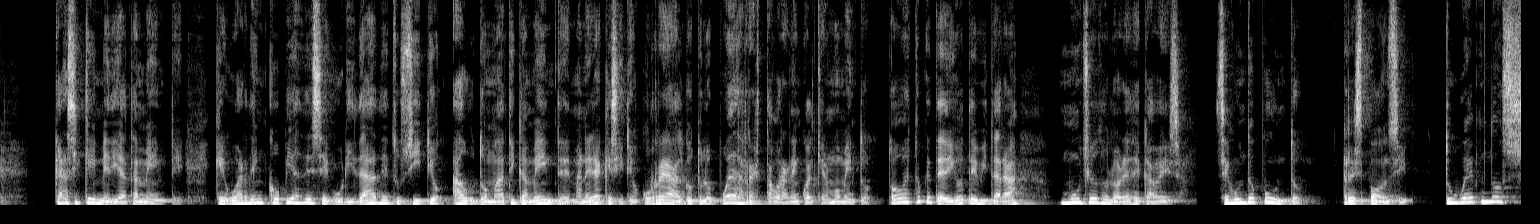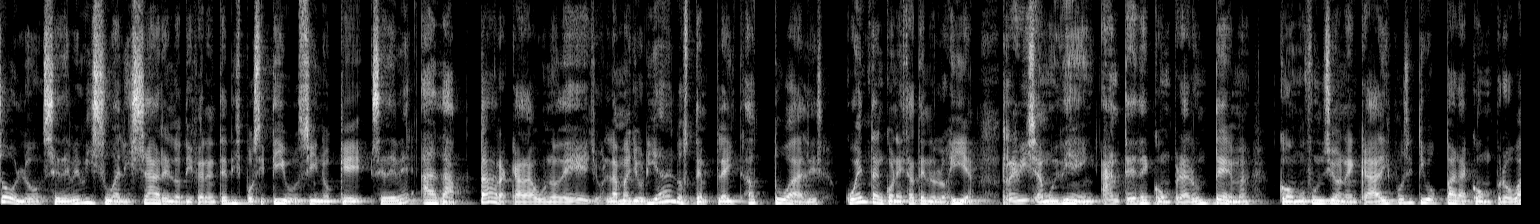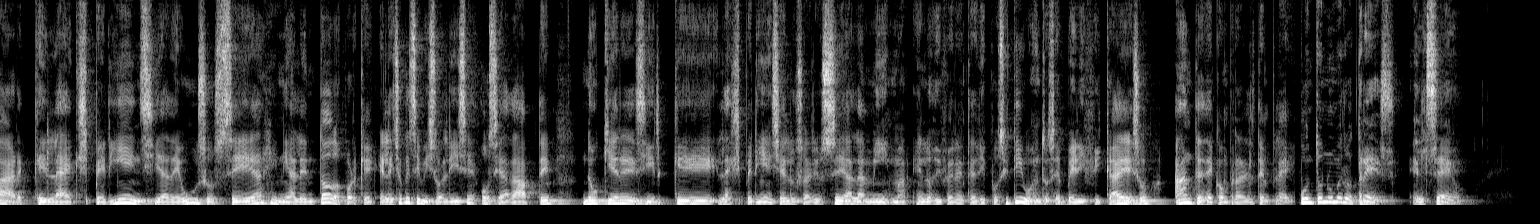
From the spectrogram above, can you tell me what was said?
casi que inmediatamente, que guarden copias de seguridad de tu sitio automáticamente, de manera que si te ocurre algo tú lo puedas restaurar en cualquier momento. Todo esto que te digo te evitará muchos dolores de cabeza. Segundo punto, responsive. Tu web no solo se debe visualizar en los diferentes dispositivos, sino que se debe adaptar a cada uno de ellos. La mayoría de los templates actuales cuentan con esta tecnología. Revisa muy bien antes de comprar un tema cómo funciona en cada dispositivo para comprobar que la experiencia de uso sea genial en todos, porque el hecho que se visualice o se adapte no quiere decir que la experiencia del usuario sea la misma en los diferentes dispositivos. Entonces verifica eso antes de comprar el template. Punto número 3, el SEO.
